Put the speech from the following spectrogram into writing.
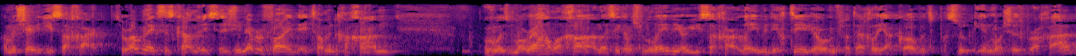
ha'mishevet yisachar. So Rava makes this comment. He says, you never find a Talmud Chacham who is was Moreh Halacha unless he comes from Levi or Yisachar. Levi dichtiv Yehovim Shvatech Yaakov. It's pasuk in Moshe's bracha.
